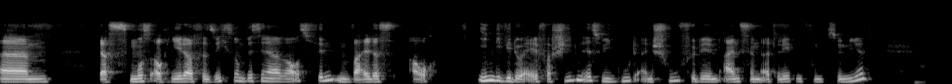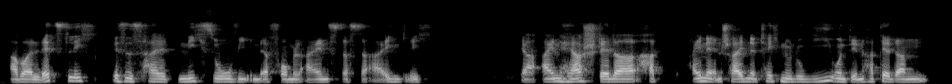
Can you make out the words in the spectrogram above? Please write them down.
Ähm, das muss auch jeder für sich so ein bisschen herausfinden, weil das auch individuell verschieden ist, wie gut ein Schuh für den einzelnen Athleten funktioniert. Aber letztlich ist es halt nicht so wie in der Formel 1, dass da eigentlich ja, ein Hersteller hat eine entscheidende Technologie und den hat er dann,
